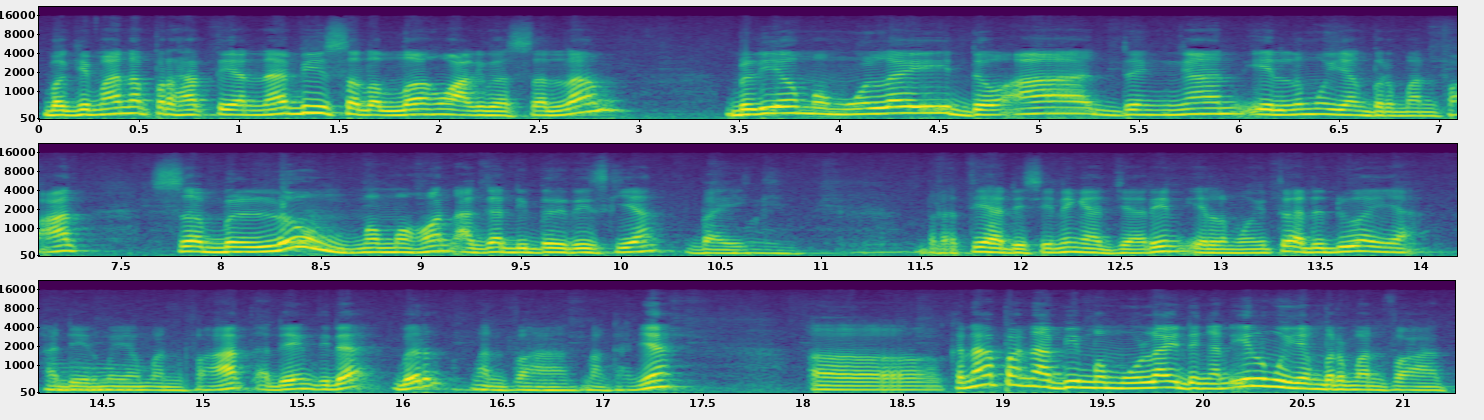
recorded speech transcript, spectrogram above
bagaimana perhatian Nabi sallallahu alaihi wasallam. Beliau memulai doa dengan ilmu yang bermanfaat sebelum memohon agar diberi rezeki yang baik. Berarti hadis ini ngajarin ilmu itu ada dua ya, ada ilmu yang manfaat, ada yang tidak bermanfaat. Makanya uh, kenapa Nabi memulai dengan ilmu yang bermanfaat,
